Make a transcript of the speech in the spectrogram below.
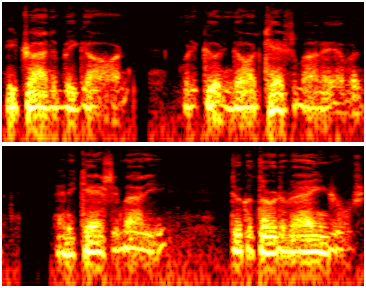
he tried to be God, but he couldn't. God cast him out of heaven. And he cast him out. He took a third of the angels.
